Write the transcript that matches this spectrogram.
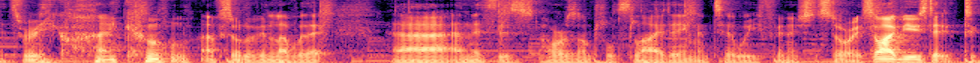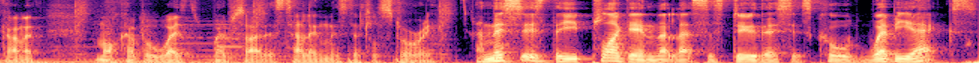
It's really quite cool. I'm sort of in love with it. Uh, and this is horizontal sliding until we finish the story. So I've used it to kind of mock up a web website that's telling this little story. And this is the plugin that lets us do this. It's called Webyx.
